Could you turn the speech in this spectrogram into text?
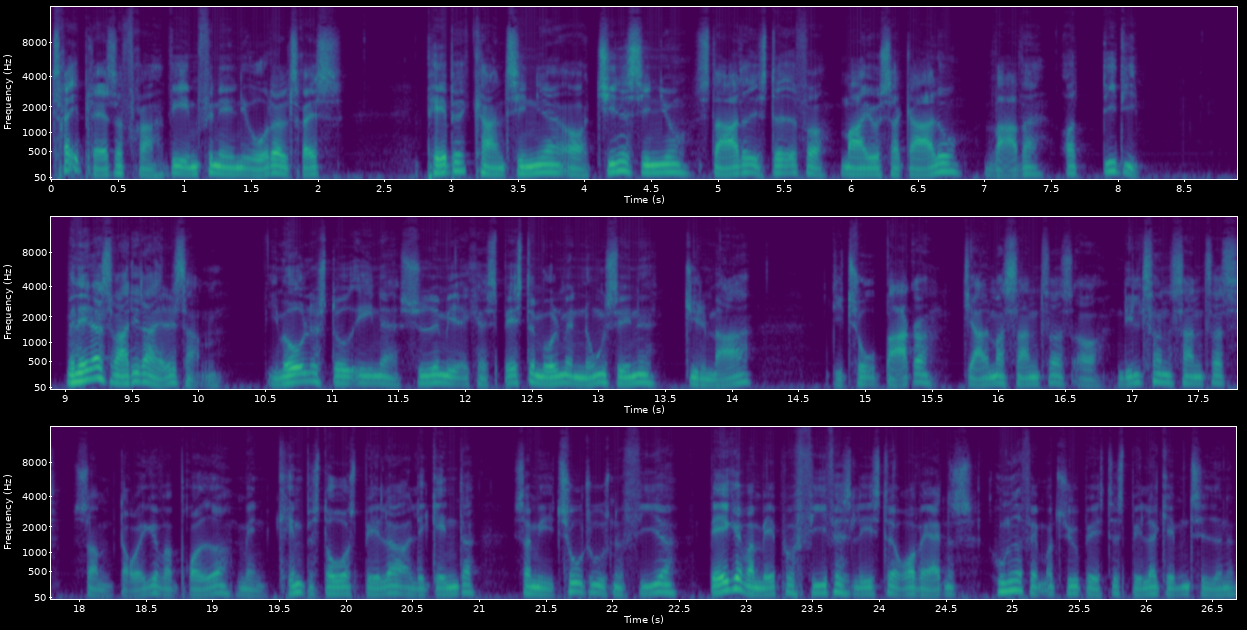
tre pladser fra VM-finalen i 58. Pepe, Carantinha og Chinesinho startede i stedet for Mario Zagallo, Vava og Didi. Men ellers var de der alle sammen. I målet stod en af Sydamerikas bedste målmænd nogensinde, Gilmar. De to bakker, Jalmar Santos og Nilton Santos, som dog ikke var brødre, men kæmpe store spillere og legender, som i 2004 begge var med på FIFAs liste over verdens 125 bedste spillere gennem tiderne.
